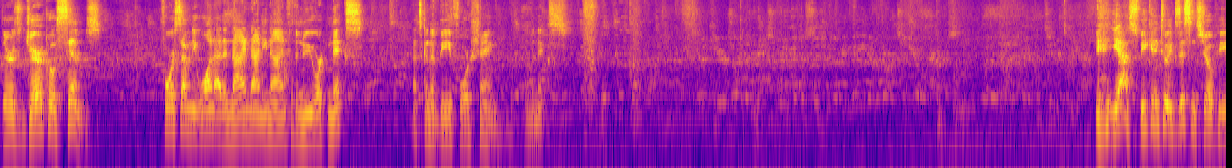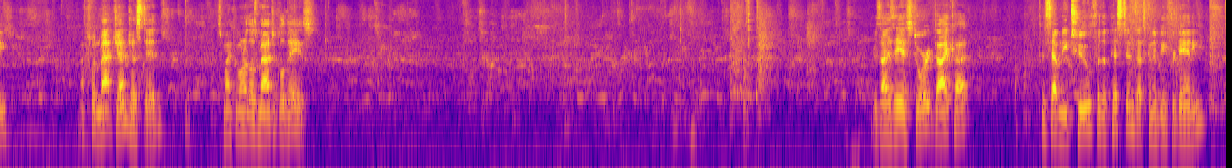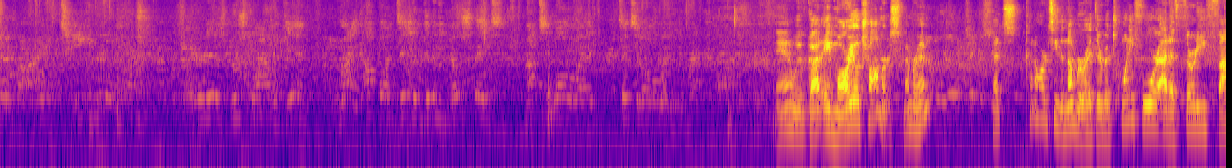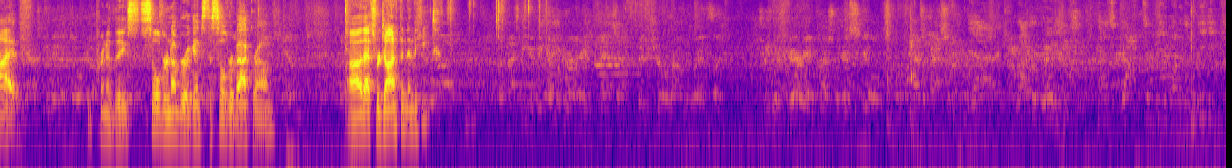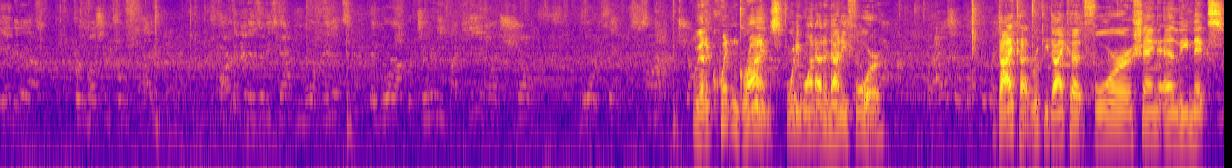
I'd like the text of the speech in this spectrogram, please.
There's Jericho Sims, 471 out of 999 for the New York Knicks. That's going to be for Shang in the Knicks. Yeah, speaking into existence, Joe P. That's what Matt Jen just did. This might be one of those magical days. There's Isaiah Stewart, die cut to 72 for the Pistons. That's going to be for Danny. There it is, Bruce Brown again, right up on Tatum, giving him no space, knocks the ball away, takes it all the way to the rim. And we've got a Mario Chalmers. Remember him? That's kind of hard to see the number right there, but 24 out of 35. We printed the silver number against the silver background. Uh, that's for Jonathan and the Heat. We got a Quentin Grimes, 41 out of 94. Die cut, rookie die cut for Sheng and the Knicks.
